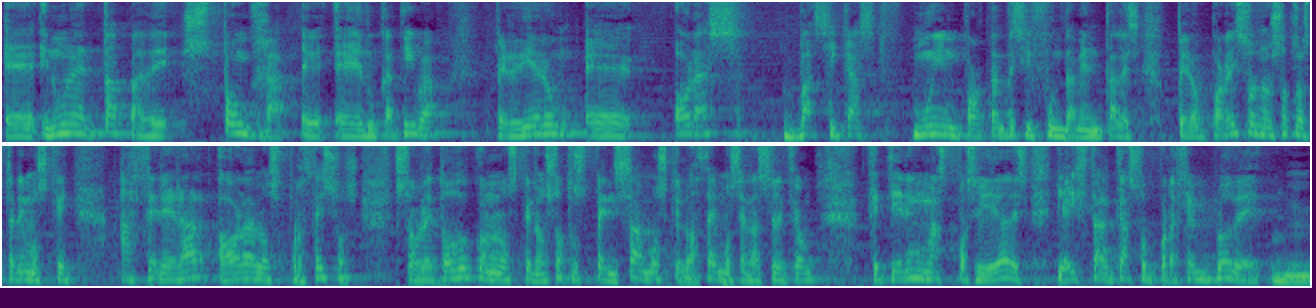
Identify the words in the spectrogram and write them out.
eh, en una etapa de esponja eh, educativa, perdieron eh, horas básicas muy importantes y fundamentales. Pero por eso nosotros tenemos que acelerar ahora los procesos, sobre todo con los que nosotros pensamos, que lo hacemos en la selección, que tienen más posibilidades. Y ahí está el caso, por ejemplo, de, mm,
